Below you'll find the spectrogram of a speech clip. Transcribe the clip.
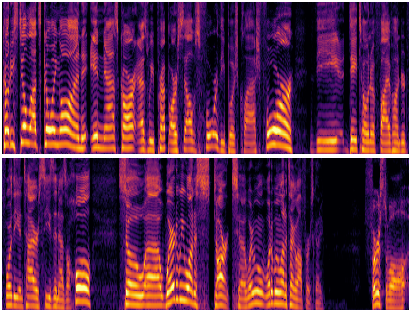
Cody, still lots going on in NASCAR as we prep ourselves for the Busch Clash, for the Daytona 500, for the entire season as a whole. So, uh, where do we want to start? Uh, where do we, what do we want to talk about first, Cody? First of all,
